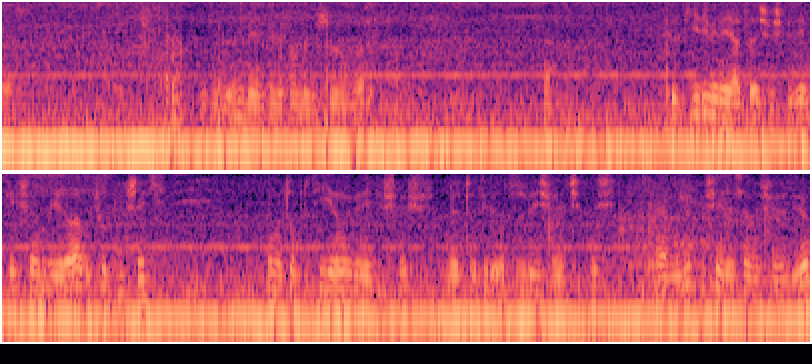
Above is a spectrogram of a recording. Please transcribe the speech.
Evet. Özür dilerim benim telefonda bir sorun var. Heh. 47 bine yaklaşmış bir enfeksiyon değeri var. Bu çok yüksek. Hematokriti 20 bine düşmüş. Nötrofili 35 bine çıkmış. Yani vücut bir şeyle savaşıyor diyor.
